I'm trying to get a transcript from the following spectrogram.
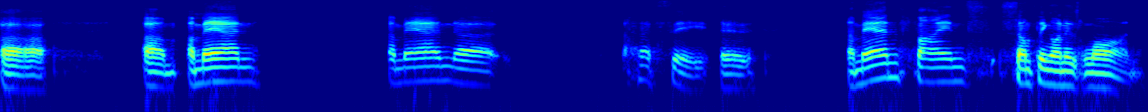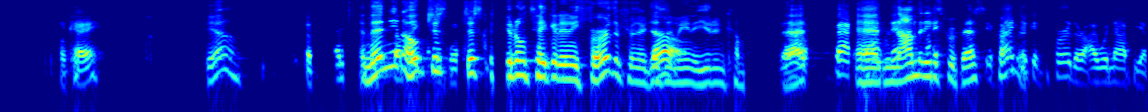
uh, um, a man, a man. Uh, let's see. a man finds something on his lawn. Okay yeah. And then you know, just just you don't take it any further from there doesn't no. mean that you didn't come up with that. No. Fact, and nominees I, for best. If premise. I took it further, I would not be a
